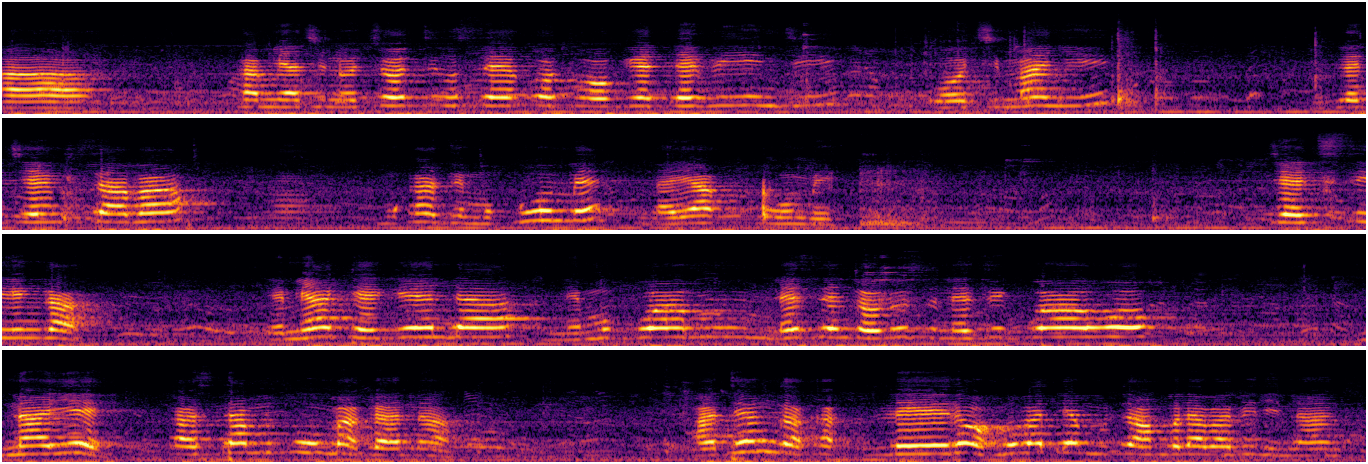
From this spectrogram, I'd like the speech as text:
Ah, kamya kino kyotuuseeko twogedde bingi okimanyi ekyenkusaba mukazi mukuume naye akukuume kyekisinga emyaka egenda ne sente oluusi ne ziggwawo naye kasita mukuumagana. Ate nga leero mubadde mutambula babiri nanti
